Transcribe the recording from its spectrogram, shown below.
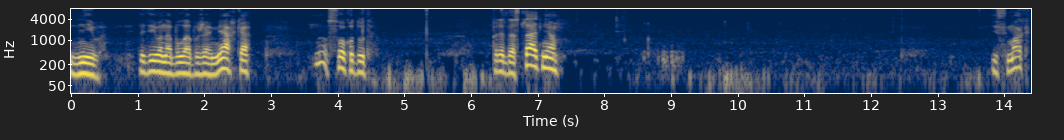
днів. Тоді вона була б вже м'яка. Ну, соку тут предостатньо. І смак.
